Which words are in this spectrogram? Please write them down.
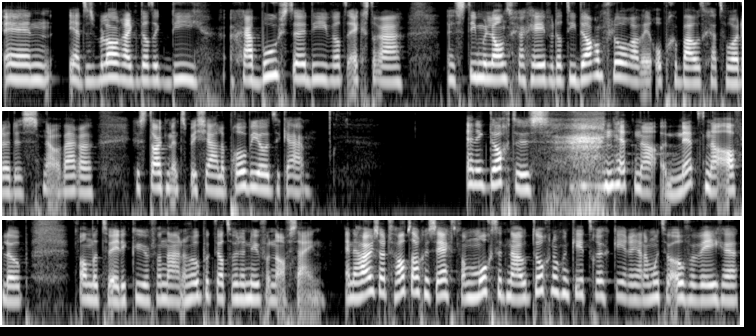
En ja, het is belangrijk dat ik die ga boosten, die wat extra uh, stimulans ga geven, dat die darmflora weer opgebouwd gaat worden. Dus nou, we waren gestart met speciale probiotica. En ik dacht dus, net na, net na afloop van de tweede kuur, van nou, dan hoop ik dat we er nu vanaf zijn. En de huisarts had al gezegd van, mocht het nou toch nog een keer terugkeren, ja, dan moeten we overwegen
